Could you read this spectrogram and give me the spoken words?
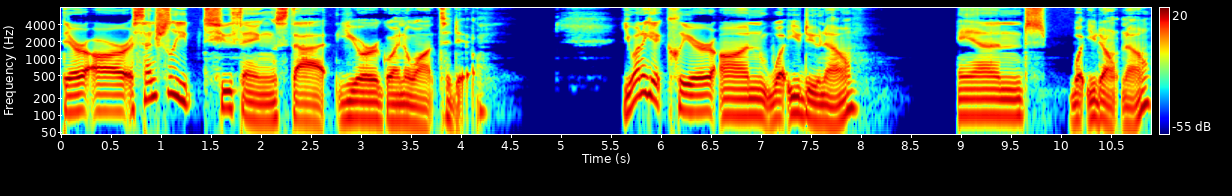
There are essentially two things that you're going to want to do. You want to get clear on what you do know and what you don't know.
